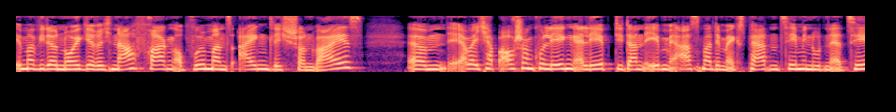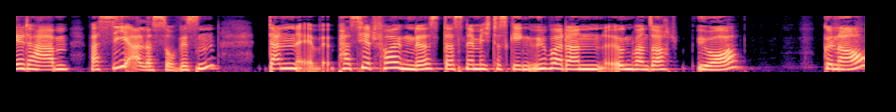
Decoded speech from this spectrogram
immer wieder neugierig nachfragen, obwohl man es eigentlich schon weiß. Ähm, aber ich habe auch schon Kollegen erlebt, die dann eben erstmal dem Experten zehn Minuten erzählt haben, was sie alles so wissen. Dann äh, passiert Folgendes, dass nämlich das Gegenüber dann irgendwann sagt, ja, genau.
